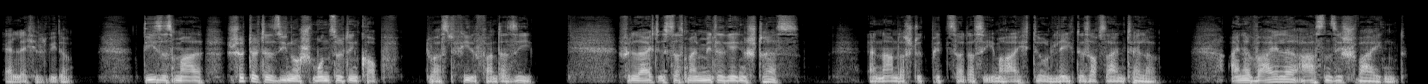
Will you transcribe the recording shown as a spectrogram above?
Er lächelt wieder. Dieses Mal schüttelte sie nur schmunzelt den Kopf. Du hast viel Fantasie. Vielleicht ist das mein Mittel gegen Stress. Er nahm das Stück Pizza, das sie ihm reichte, und legte es auf seinen Teller. Eine Weile aßen sie schweigend.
